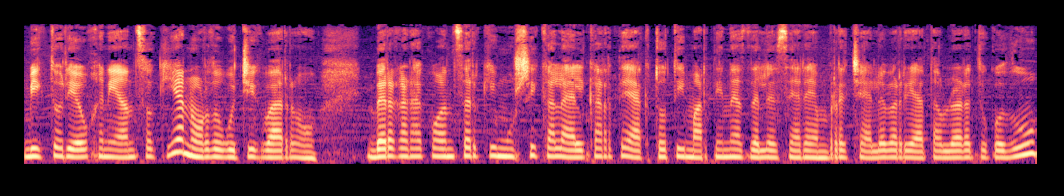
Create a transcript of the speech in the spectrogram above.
Victoria Eugenia Antzokian ordu gutxik barru. Bergarako antzerki musikala elkarteak Toti Martinez Delezearen bretxa eleberria taularatuko du,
